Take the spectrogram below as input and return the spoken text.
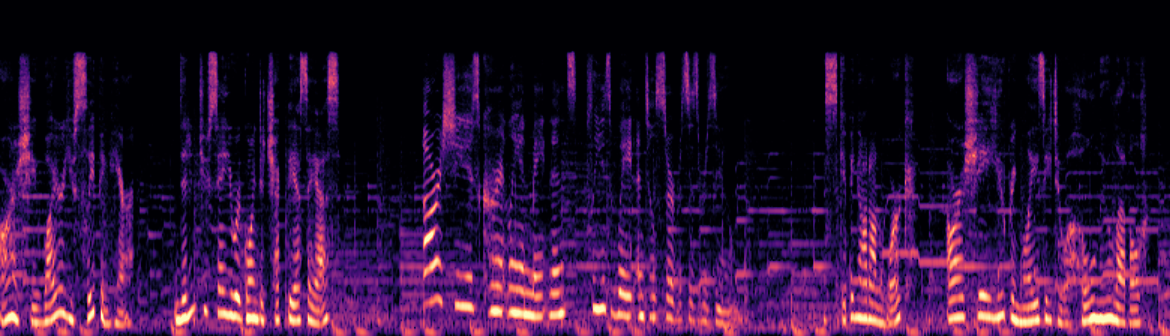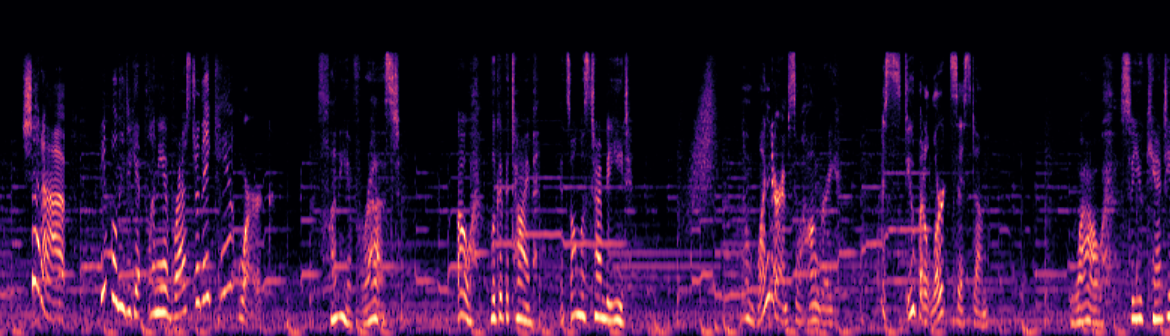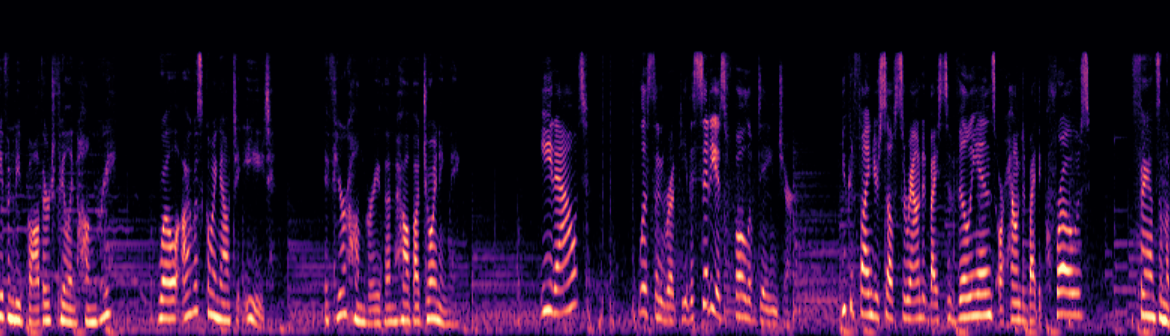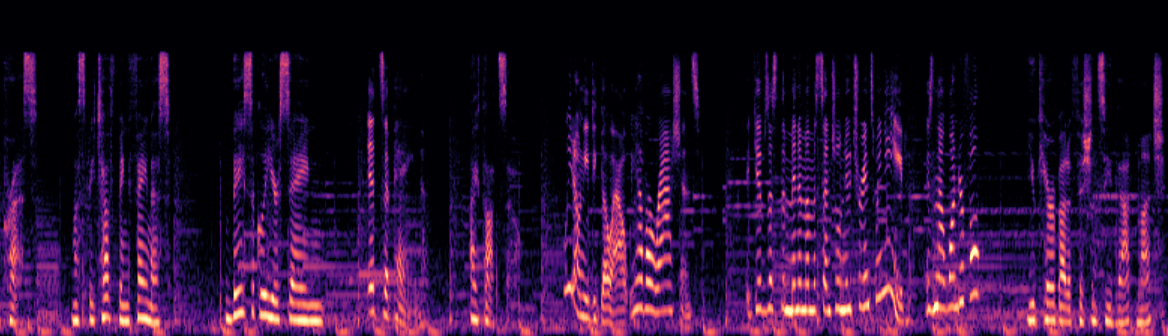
Arashi, why are you sleeping here? Didn't you say you were going to check the SAS? Arashi is currently in maintenance. Please wait until services resume. Skipping out on work? Arashi, you bring lazy to a whole new level. Shut up! People need to get plenty of rest or they can't work. Plenty of rest. Oh, look at the time. It's almost time to eat. No wonder I'm so hungry. What a stupid alert system. Wow, so you can't even be bothered feeling hungry? Well, I was going out to eat. If you're hungry, then how about joining me? Eat out? Listen, Rookie, the city is full of danger. You could find yourself surrounded by civilians or hounded by the crows. Fans in the press. Must be tough being famous. Basically, you're saying... It's a pain. I thought so. We don't need to go out, we have our rations. It gives us the minimum essential nutrients we need. Isn't that wonderful? You care about efficiency that much?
